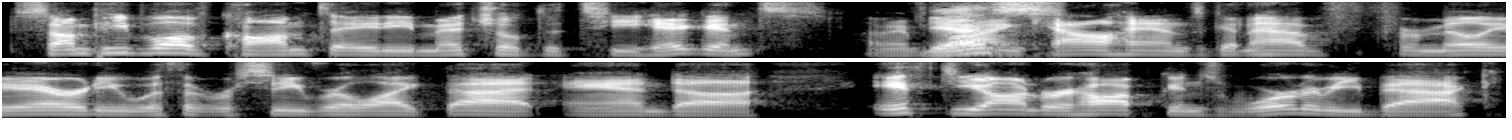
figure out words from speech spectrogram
some people have comped AD Mitchell to Tee Higgins. I mean, yes. Brian Callahan's going to have familiarity with a receiver like that. And uh, if DeAndre Hopkins were to be back,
